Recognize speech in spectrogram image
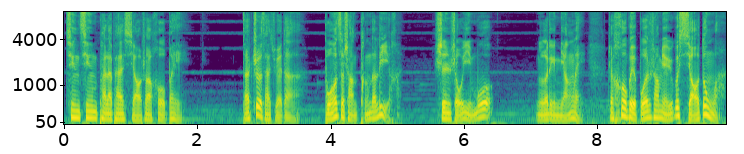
轻轻拍了拍小帅后背，他这才觉得脖子上疼得厉害，伸手一摸，我的娘嘞，这后背脖子上面有个小洞啊，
